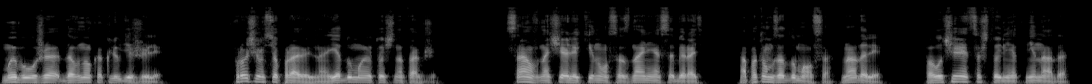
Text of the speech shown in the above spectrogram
мы бы уже давно как люди жили. Впрочем, все правильно, я думаю точно так же. Сам вначале кинул сознание собирать, а потом задумался, надо ли. Получается, что нет, не надо.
